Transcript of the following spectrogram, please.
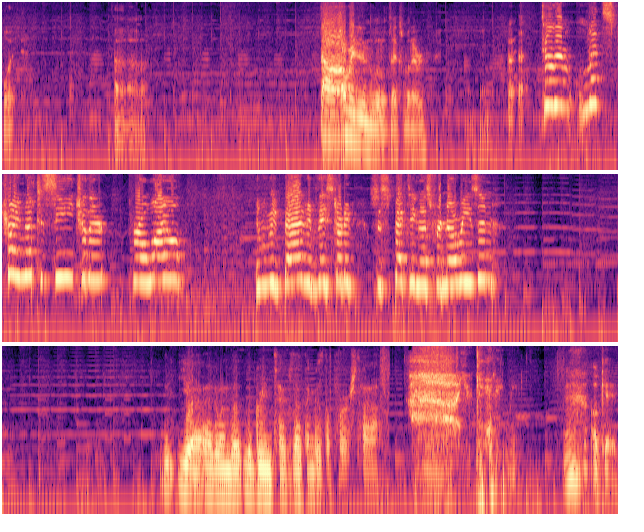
what? Uh. Oh, I'll read it in the little text, whatever. Okay. Uh, tell them, let's try not to see each other for a while. It would be bad if they started suspecting us for no reason. Yeah, Edwin, the, the green text I think is the first half. Ah, you're kidding me. okay.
